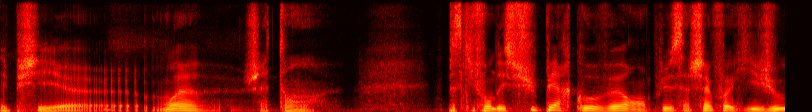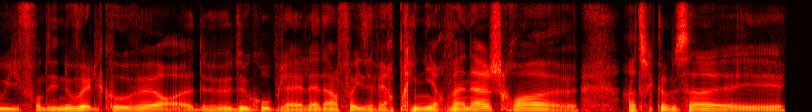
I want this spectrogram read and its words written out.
Et puis, euh, moi, j'attends. Parce qu'ils font des super covers en plus. À chaque fois qu'ils jouent, ils font des nouvelles covers euh, de, groupes. La, dernière fois, ils avaient repris Nirvana, je crois, euh, un truc comme ça. Et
